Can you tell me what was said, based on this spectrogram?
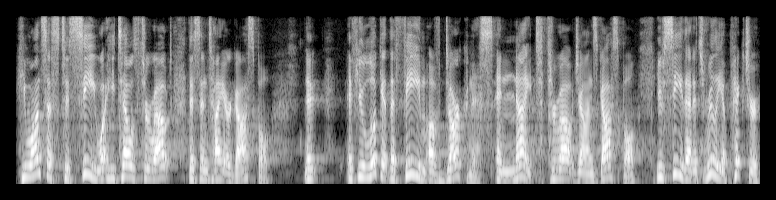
He wants us to see what he tells throughout this entire gospel. If you look at the theme of darkness and night throughout John's gospel, you see that it's really a picture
